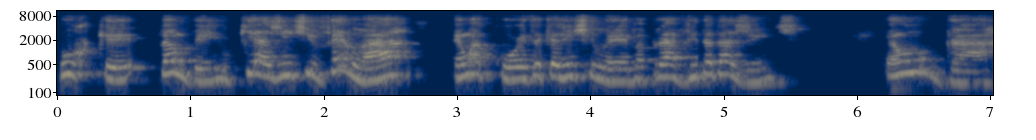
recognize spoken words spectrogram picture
Porque também o que a gente vê lá é uma coisa que a gente leva para a vida da gente. É um lugar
